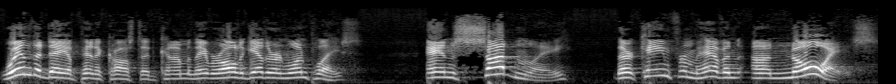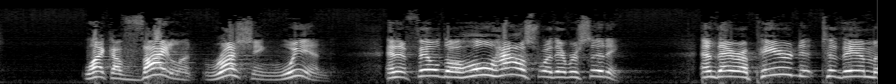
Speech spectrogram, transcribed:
When the day of Pentecost had come and they were all together in one place, and suddenly there came from heaven a noise like a violent rushing wind, and it filled the whole house where they were sitting. And there appeared to them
